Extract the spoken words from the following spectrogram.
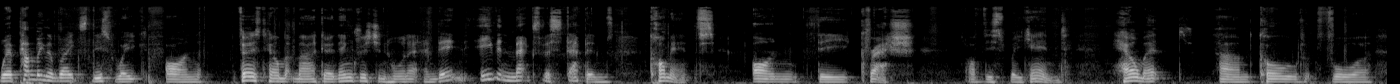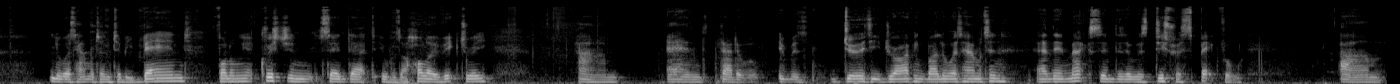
We're pumping the brakes this week on First Helmut Marko, then Christian Horner, and then even Max Verstappen's comments on the crash of this weekend. Helmut um, called for Lewis Hamilton to be banned following it. Christian said that it was a hollow victory um, and that it, it was dirty driving by Lewis Hamilton. And then Max said that it was disrespectful, um,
